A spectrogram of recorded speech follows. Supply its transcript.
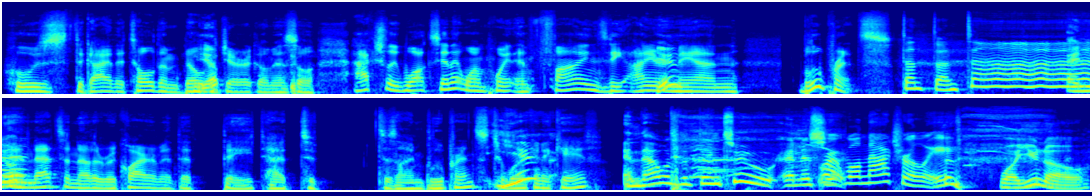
who's the guy that told him build Yep. the Jericho missile, actually walks in at one point and finds the Iron Yeah. Man blueprints. Dun dun dun. And no- And that's another requirement that they had to design blueprints to work in a cave. And that was the thing too. And it's right, like, well, naturally, well, you know,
